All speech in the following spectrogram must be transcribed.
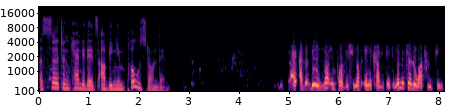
uh, certain candidates are being imposed on them? I, I, there is no imposition of any candidate. Let me tell you what we did,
